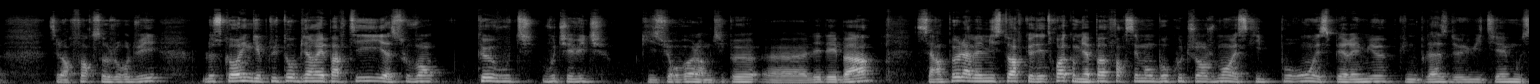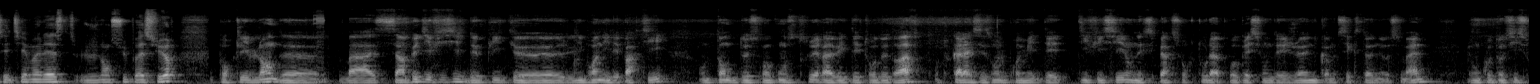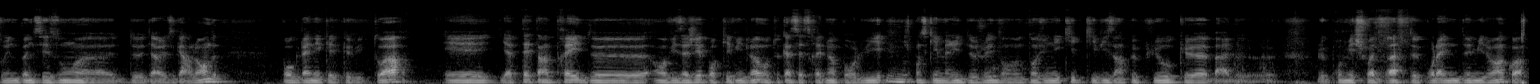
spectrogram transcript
c'est leur force aujourd'hui. Le scoring est plutôt bien réparti. Il y a souvent que Vuc- Vucevic qui survole un petit peu euh, les débats. C'est un peu la même histoire que Détroit, comme il n'y a pas forcément beaucoup de changements, est-ce qu'ils pourront espérer mieux qu'une place de 8e ou 7e à l'Est? Je n'en suis pas sûr. Pour Cleveland, euh, bah, c'est un peu difficile depuis que LeBron il est parti. On tente de se reconstruire avec des tours de draft. En tout cas, la saison est le premier d'être difficile. On espère surtout la progression des jeunes comme Sexton et Haussmann. On compte aussi sur une bonne saison euh, de Darius Garland pour glaner quelques victoires. Et il y a peut-être un trade euh, à envisager pour Kevin Love. En tout cas, ça serait bien pour lui. Mhm. Je pense qu'il mérite de jouer dans, dans une équipe qui vise un peu plus haut que bah, le, le premier choix de draft pour l'année 2020. Quoi.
